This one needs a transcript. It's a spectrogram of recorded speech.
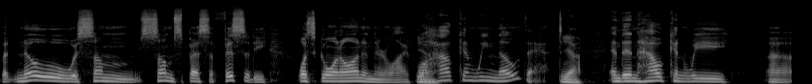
but know with some some specificity what's going on in their life. Well, Yeah. how can we know that? Yeah. And then how can we, uh,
